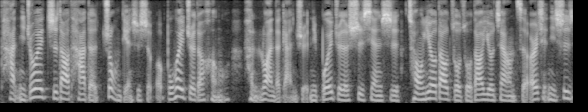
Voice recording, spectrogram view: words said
它，你就会知道它的重点是什么，不会觉得很很乱的感觉，你不会觉得视线是从右到左，左到右这样子，而且你是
